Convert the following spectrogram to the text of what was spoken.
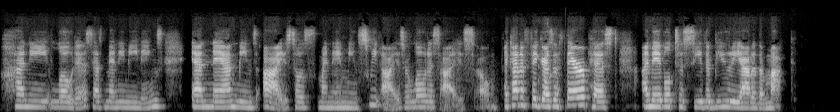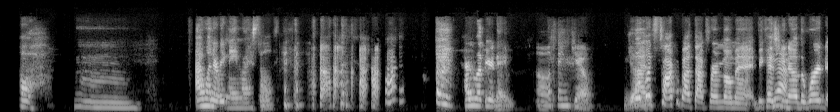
honey, lotus, has many meanings. And Nan means eyes. So my name means sweet eyes or lotus eyes. So I kind of figure as a therapist, I'm able to see the beauty out of the muck. Oh, hmm. I want to rename myself. I love your name. Oh, thank you. Yes. Well, let's talk about that for a moment because yeah. you know the word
